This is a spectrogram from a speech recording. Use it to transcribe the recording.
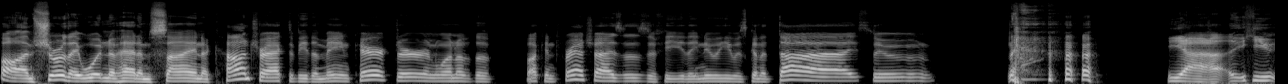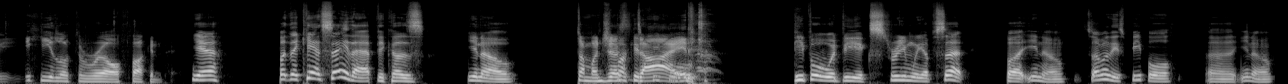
Well, I'm sure they wouldn't have had him sign a contract to be the main character in one of the fucking franchises if he they knew he was gonna die soon. Yeah, he he looked real fucking pissed. yeah, but they can't say that because you know Someone just died. People, people would be extremely upset. But you know, some of these people, uh, you know,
